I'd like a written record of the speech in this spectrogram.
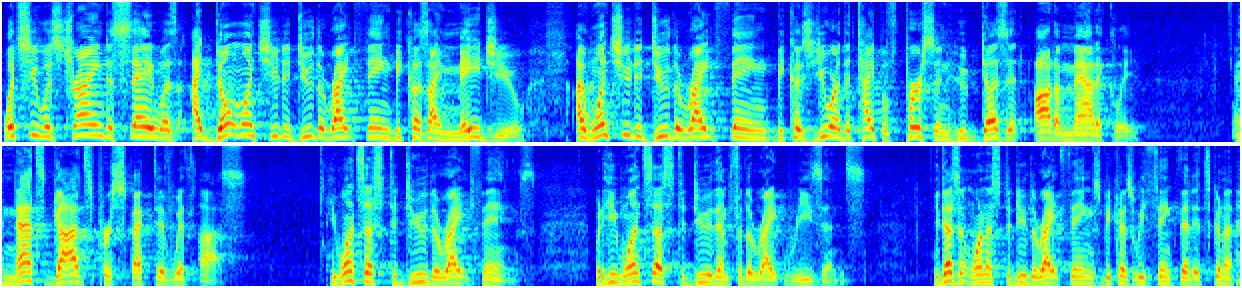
What she was trying to say was, I don't want you to do the right thing because I made you. I want you to do the right thing because you are the type of person who does it automatically. And that's God's perspective with us. He wants us to do the right things, but He wants us to do them for the right reasons. He doesn't want us to do the right things because we think that it's going to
